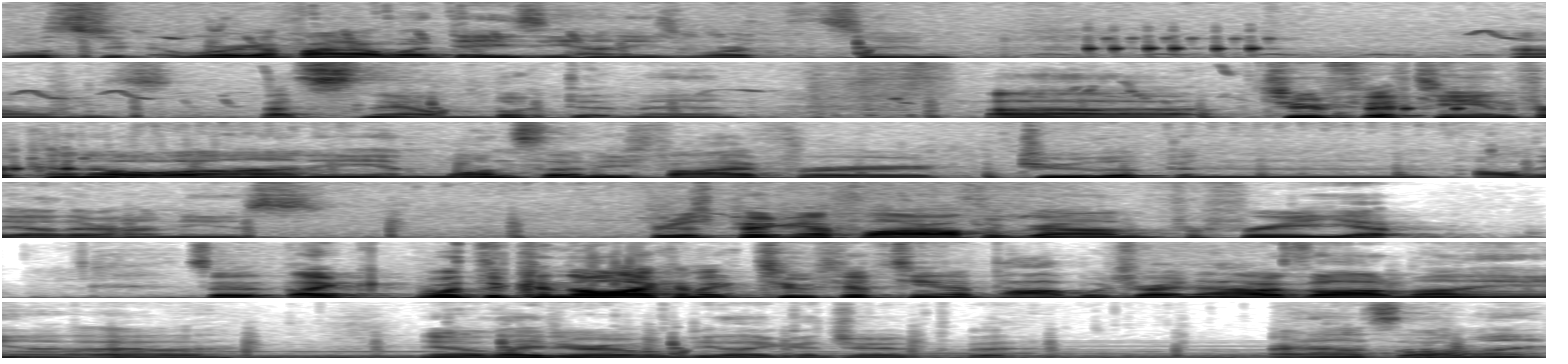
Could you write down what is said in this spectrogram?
We'll see. We're gonna find out what daisy honey's worth soon. Oh, he's that snail booked it, man. Uh, 215 for canola honey and 175 for tulip and all the other honeys. We're just picking a flower off the ground for free. Yep. So like with the canola, I can make 215 a pop, which right now is a lot of money. Uh, you know, later it would be like a joke, but right now it's a lot of money.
